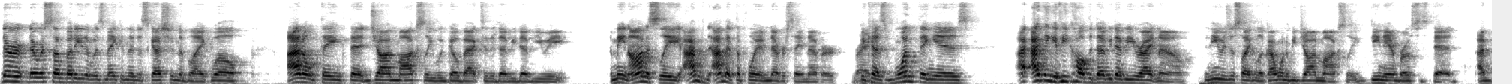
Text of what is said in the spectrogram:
there there was somebody that was making the discussion of like, well, I don't think that Jon Moxley would go back to the WWE. I mean, honestly, I'm I'm at the point of never say never. right? Because one thing is, I, I think if he called the WWE right now and he was just like, "Look, I want to be Jon Moxley. Dean Ambrose is dead. I've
